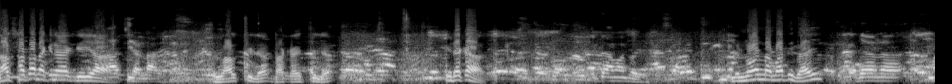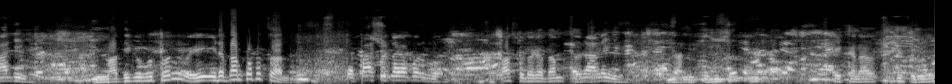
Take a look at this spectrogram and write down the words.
লাল সাদা নাকি না ইয়া? লাল চিলা ঢাকায় চিলা এটা কার? এটা আমাদের এটা নর না মাদি ভাই? এটা না মাদি। মাদি কবুতর? এই- এটার দাম কত চান? এটা পাঁচশো টাকা পড়ব। পাঁচশো টাকা দাম। রানিং। জানি কবুতর। এখানে আর কিছু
